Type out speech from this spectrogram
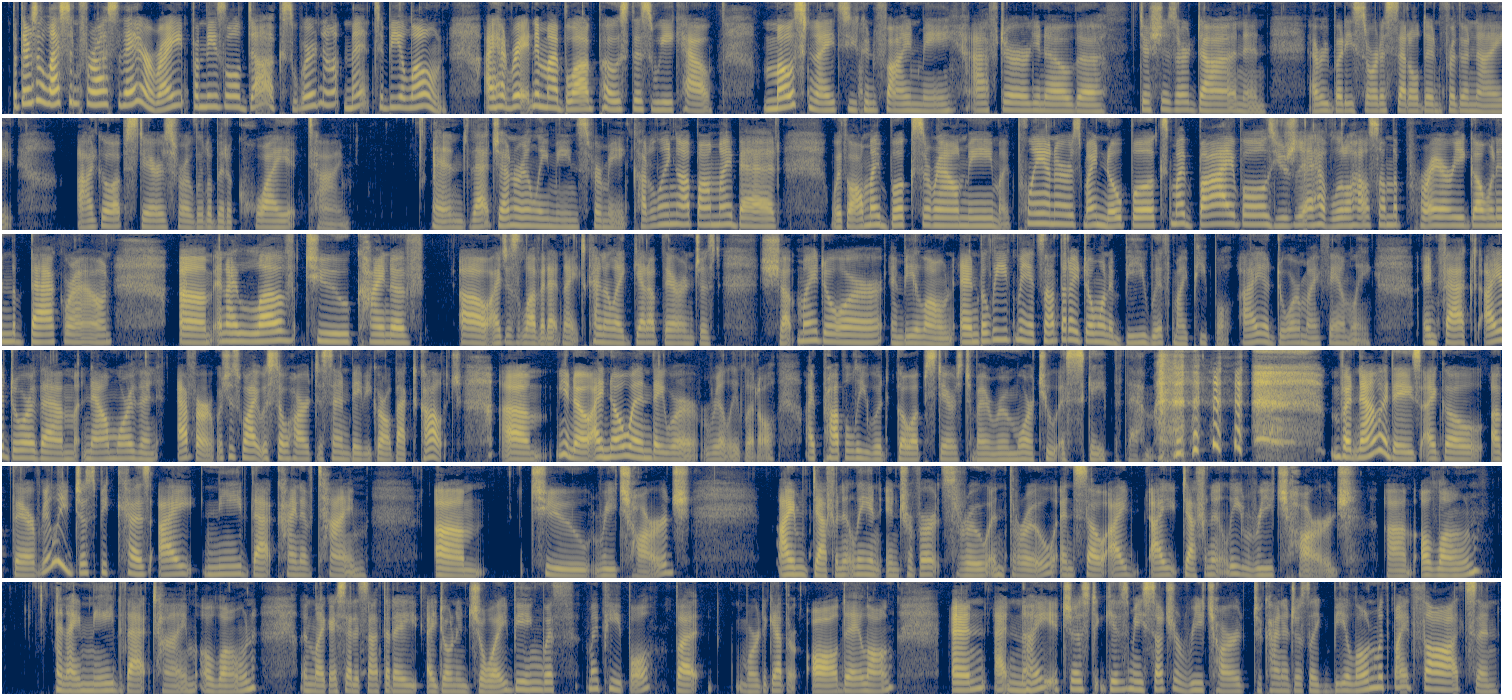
But there's a lesson for us there, right? From these little ducks. We're not meant to be alone. I had written in my blog post this week how most nights you can find me after, you know, the dishes are done and everybody's sort of settled in for the night. I go upstairs for a little bit of quiet time. And that generally means for me cuddling up on my bed with all my books around me, my planners, my notebooks, my Bibles. Usually I have Little House on the Prairie going in the background. Um, and I love to kind of, oh, I just love it at night to kind of like get up there and just shut my door and be alone. And believe me, it's not that I don't want to be with my people, I adore my family. In fact, I adore them now more than ever, which is why it was so hard to send baby girl back to college. Um, you know, I know when they were really little, I probably would go upstairs to my room more to escape them. but nowadays, I go up there really just because I need that kind of time um, to recharge. I'm definitely an introvert through and through, and so I I definitely recharge um, alone and I need that time alone. And like I said, it's not that I, I don't enjoy being with my people, but we're together all day long. And at night, it just gives me such a recharge to kind of just like be alone with my thoughts and,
